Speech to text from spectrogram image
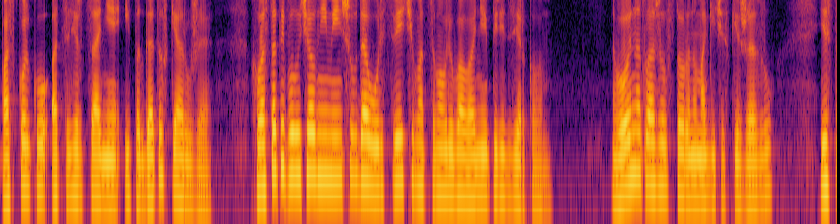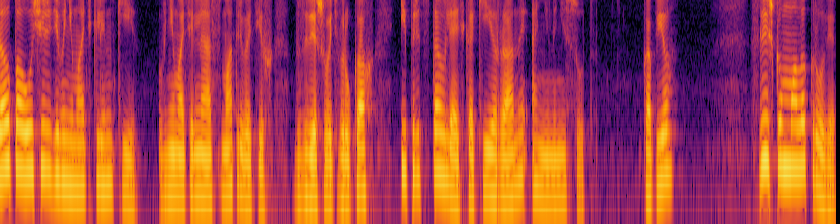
Поскольку от созерцания и подготовки оружия Хвостатый получал не меньше удовольствия, чем от самовлюбования перед зеркалом. Воин отложил в сторону магический жезл и стал по очереди вынимать клинки — внимательно осматривать их, взвешивать в руках и представлять, какие раны они нанесут. Копье? Слишком мало крови.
